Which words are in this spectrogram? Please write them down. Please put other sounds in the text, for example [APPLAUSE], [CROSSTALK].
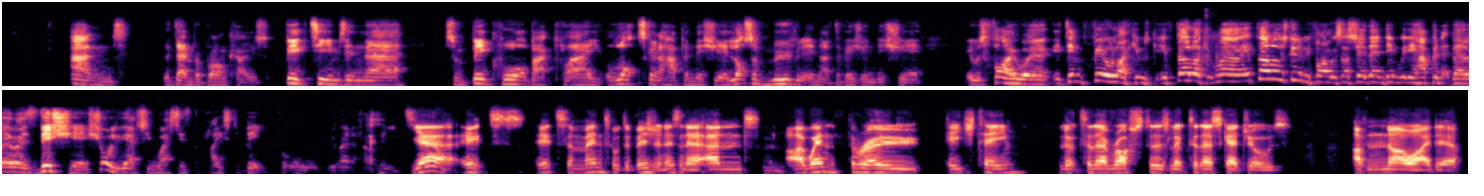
and the Denver Broncos. Big teams in there, some big quarterback play. Lots going to happen this year. Lots of movement in that division this year. It was firework. It didn't feel like it was. It felt like it. well, it felt like it was going to be fireworks last year. Then it didn't really happen. Whereas this year, surely the FC West is the place to be for all your NFL needs. Yeah, it's it's a mental division, isn't it? And Mm. I went through each team, looked at their rosters, looked at their schedules. I've no idea.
